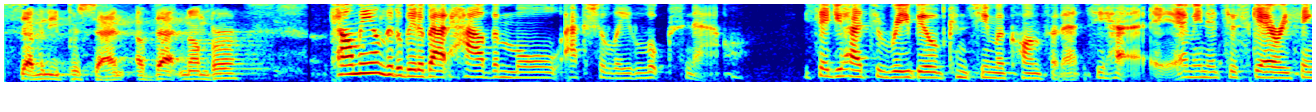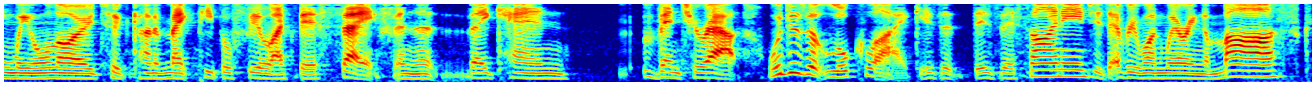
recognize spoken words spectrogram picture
70% of that number. Tell me a little bit about how the mall actually looks now. You said you had to rebuild consumer confidence. You ha- I mean, it's a scary thing we all know to kind of make people feel like they're safe and that they can venture out. What does it look like? Is it is there signage? Is everyone wearing a mask?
